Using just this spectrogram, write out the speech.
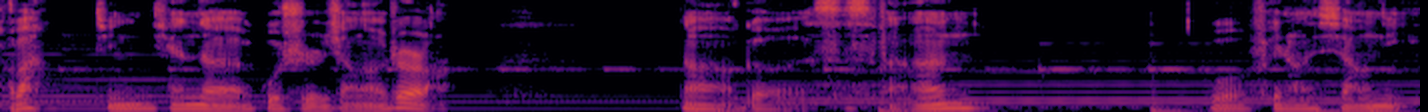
好吧。今天的故事讲到这儿了，那个思思晚安，我非常想你。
